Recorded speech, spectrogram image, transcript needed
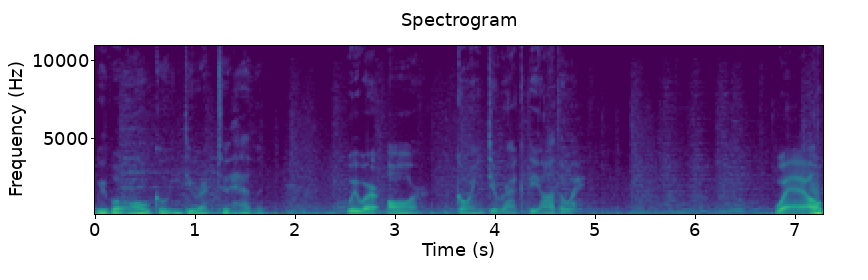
We were all going direct to heaven. We were all going direct the other way. Well,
